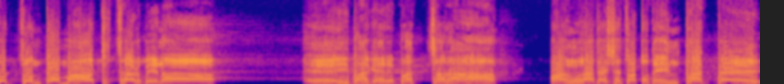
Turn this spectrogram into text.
পর্যন্ত মাঠ ছাড়বে না। এই বাঘের বাচ্চারা বাংলাদেশে যতদিন থাকবে,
